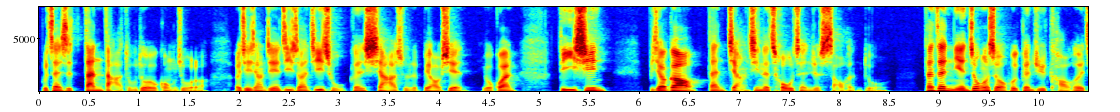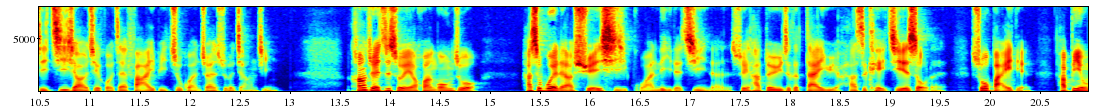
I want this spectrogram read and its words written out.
不再是单打独斗的工作了，而且奖金的计算基础跟下属的表现有关，底薪比较高，但奖金的抽成就少很多。但在年终的时候，会根据考核及绩效的结果，再发一笔主管专属的奖金。Contract 之所以要换工作，他是为了要学习管理的技能，所以他对于这个待遇啊，他是可以接受的。说白一点，他并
